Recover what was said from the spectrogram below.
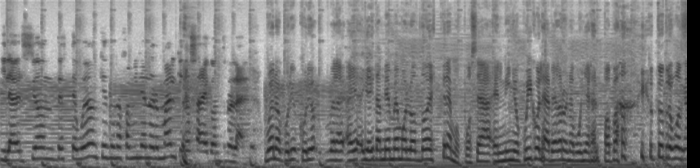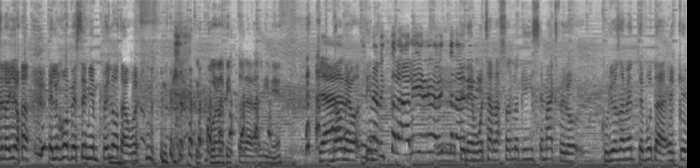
y la versión de este weón, que es de una familia normal que no sabe controlarlo. Bueno, curioso, bueno, ahí, también vemos los dos extremos. O sea, el niño cuico le va a pegar una puñal al papá y este otro weón se lo lleva el golpe semi en pelota, weón. Con una pistola línea. Claro, No, pero tiene- una pistola balina, una pistola Tiene mucha razón lo que dice Max, pero curiosamente, puta, es que,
